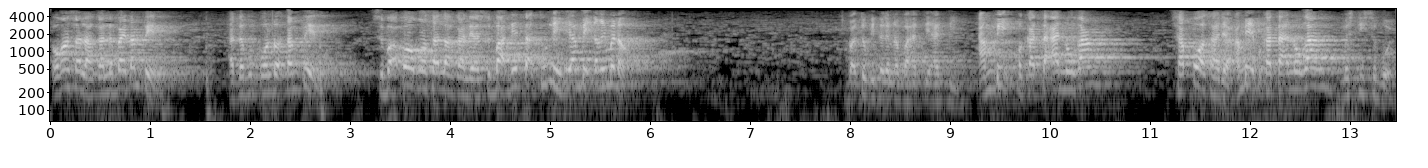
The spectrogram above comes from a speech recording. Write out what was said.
Orang salahkan lepas tampil. Ataupun pondok tampil. Sebab apa orang salahkan dia? Sebab dia tak tulis dia ambil dari mana? Sebab tu kita kena berhati-hati. Ambil perkataan orang, siapa saja. Ambil perkataan orang, mesti sebut.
